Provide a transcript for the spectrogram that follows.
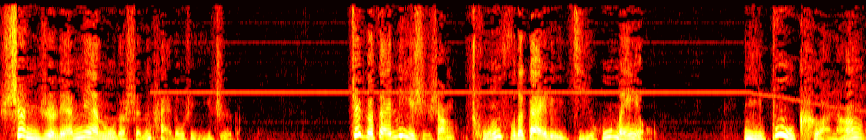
甚至连面目的神态都是一致的。这个在历史上重复的概率几乎没有。你不可能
